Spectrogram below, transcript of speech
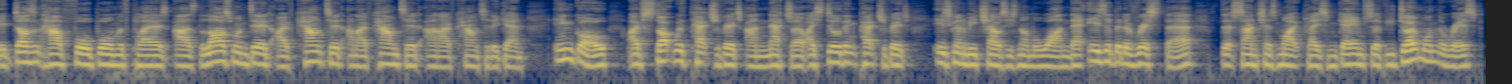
It doesn't have four Bournemouth players as the last one did. I've counted and I've counted and I've counted again. In goal, I've stuck with Petrovic and Neto. I still think Petrovic is going to be Chelsea's number one. There is a bit of risk there that Sanchez might play some games. So if you don't want the risk,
